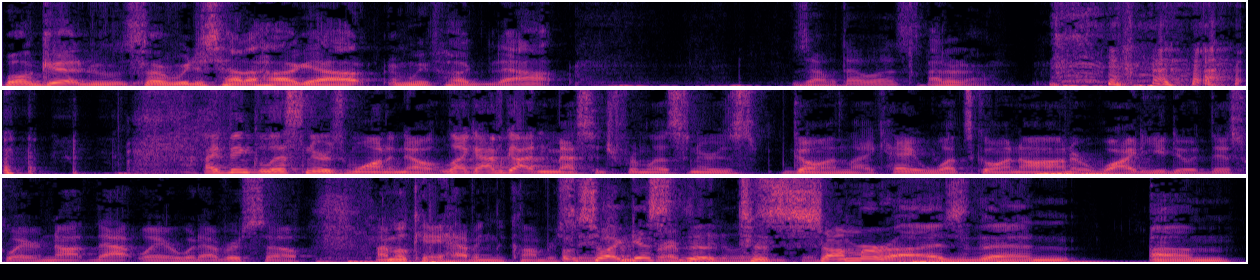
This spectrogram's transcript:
Well, good. So we just had a hug out and we've hugged it out. is that what that was? I don't know. I think listeners want to know. Like I've gotten message from listeners going like, "Hey, what's going on?" or "Why do you do it this way or not that way?" or whatever. So I'm okay having the conversation. So I guess the, to, to summarize, then, um,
